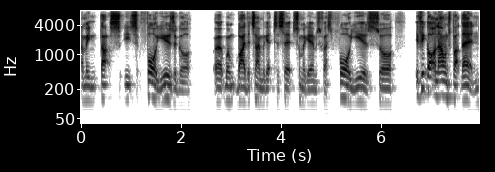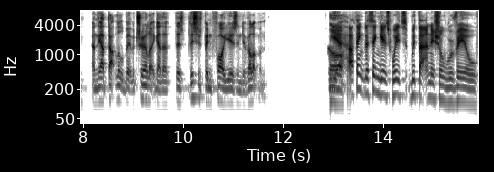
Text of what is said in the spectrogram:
I mean, that's it's four years ago. Uh, when by the time we get to say Summer Games Fest, four years. So if it got announced back then and they had that little bit of a trailer together, this has been four years in development. So, Yeah, I think the thing is with with that initial reveal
